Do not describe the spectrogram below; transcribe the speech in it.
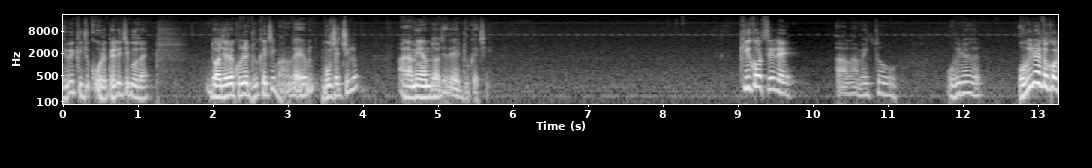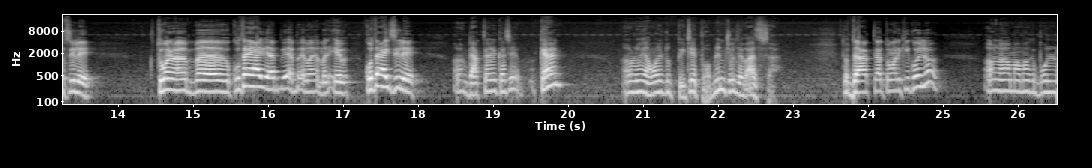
দেবে কিছু করে ফেলেছি বোধ হয় দরজাটা খুলে ঢুকেছি ভানুদা এরম বসেছিল আর আমি এরম দরজা দিয়ে ঢুকেছি। কী করছিলে? আলাম এই তো অভিনয় অভিনয় তো করছিলে। তোমার কোথায় আই আহ, মানে কোথায় আইছিলে? ডাক্তারের কাছে কেন? আমি বললাম, আমার একটু পেটে প্রবলেম চলছে আচ্ছা। তো ডাক্তার তোমার কি কইলো? বললাম, আমাকে বলল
